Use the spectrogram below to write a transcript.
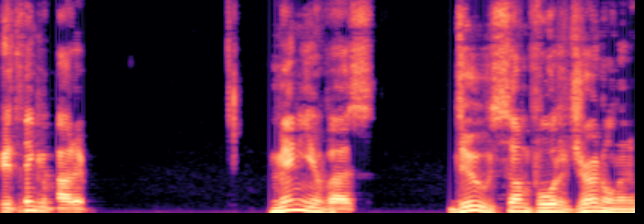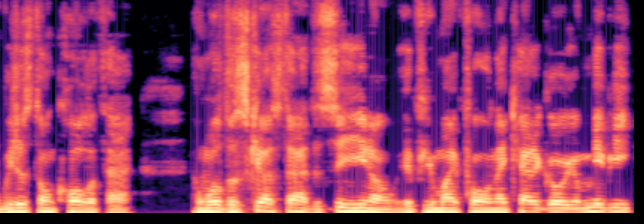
if you think about it, many of us do some sort of journal and we just don't call it that. And we'll discuss that to see, you know, if you might fall in that category or maybe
